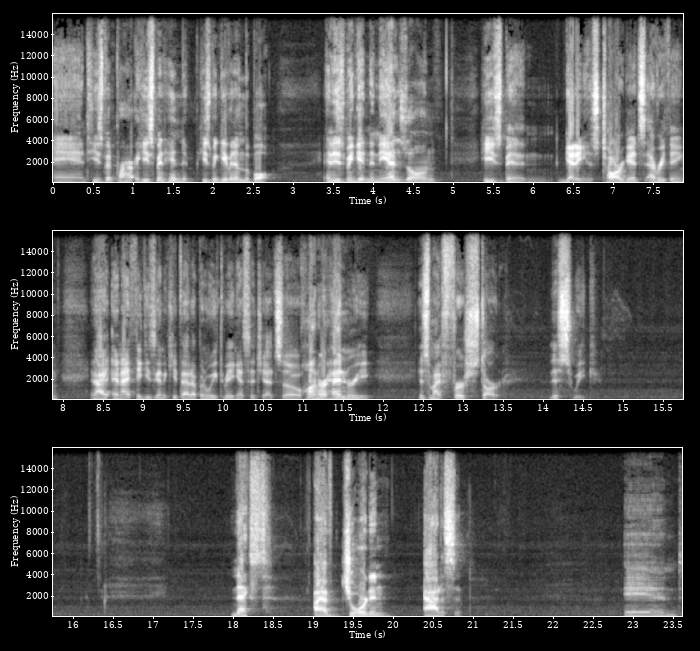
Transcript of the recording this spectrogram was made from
and he's been prior, he's been hitting him, he's been giving him the ball, and he's been getting in the end zone. He's been getting his targets, everything, and I and I think he's going to keep that up in Week Three against the Jets. So Hunter Henry is my first start this week. Next, I have Jordan Addison. And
